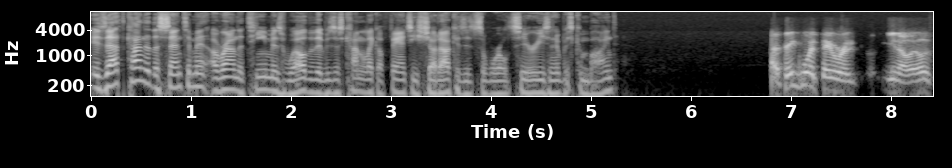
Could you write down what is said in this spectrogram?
Is that kind of the sentiment around the team as well? That it was just kind of like a fancy shutout because it's the World Series and it was combined. I think what they were, you know, it was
